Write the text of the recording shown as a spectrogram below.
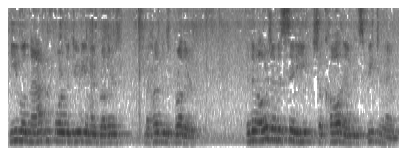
He will not perform the duty of my brother's, my husband's brother. Then the elders of his city shall call him and speak to him.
